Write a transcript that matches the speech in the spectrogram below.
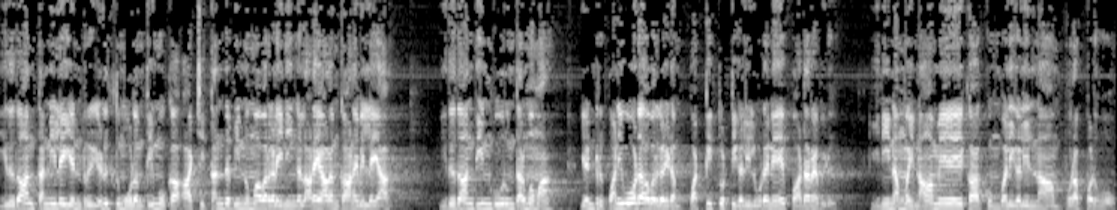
இதுதான் தன்னிலை என்று எழுத்து மூலம் திமுக ஆட்சி தந்த பின்னும் அவர்களை நீங்கள் அடையாளம் காணவில்லையா? இதுதான் தீன் கூறும் தர்மமா? என்று பணிவோடு அவர்களிடம் பட்டி தொட்டிகளில் உடனே படரவிடு இனி நம்மை நாமே காக்கும் வழிகளில் நாம் புறப்படுவோம்.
